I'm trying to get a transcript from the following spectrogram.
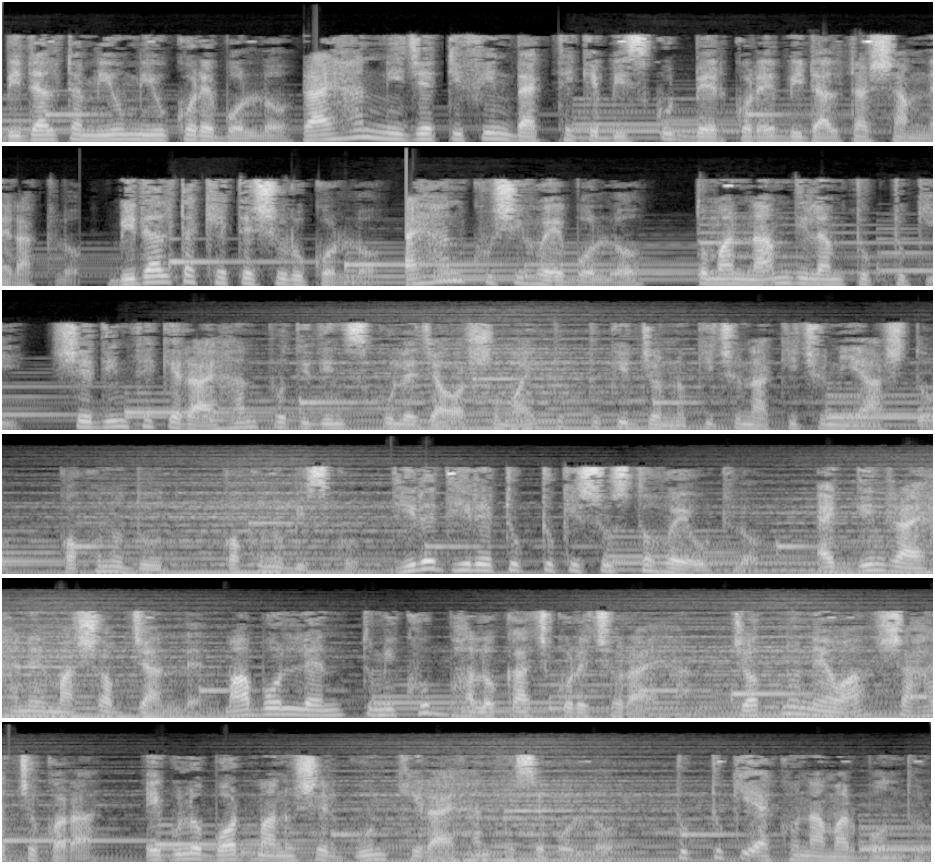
বিড়ালটা মিউ মিউ করে বলল। রায়হান নিজের টিফিন ব্যাগ থেকে বিস্কুট বের করে বিড়ালটার সামনে রাখল। বিড়ালটা খেতে শুরু করল। রায়হান খুশি হয়ে বলল তোমার নাম দিলাম টুকটুকি। সেদিন থেকে রায়হান প্রতিদিন স্কুলে যাওয়ার সময় টুকটুকির জন্য কিছু না কিছু নিয়ে আসত। কখনো দুধ, কখনো বিস্কুট। ধীরে ধীরে টুকটুকি সুস্থ হয়ে উঠল। একদিন রায়হানের মা সব জানলেন। মা বললেন, তুমি খুব ভালো কাজ করেছ রায়হান। যত্ন নেওয়া, সাহায্য করা, এগুলো বড় মানুষের গুণ, কি রায়হান হেসে বলল, টুকটুকি এখন আমার বন্ধুর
